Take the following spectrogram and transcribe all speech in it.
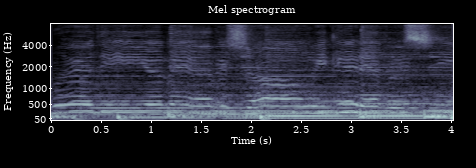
Worthy of every song we could ever sing.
